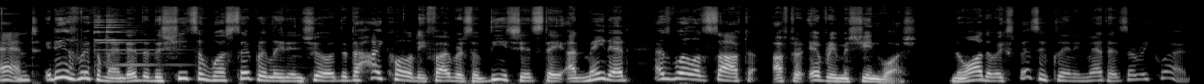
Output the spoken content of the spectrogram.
and it is recommended that the sheets are washed separately to ensure that the high-quality fibers of these sheets stay unmated as well as soft after every machine wash. No other expensive cleaning methods are required.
